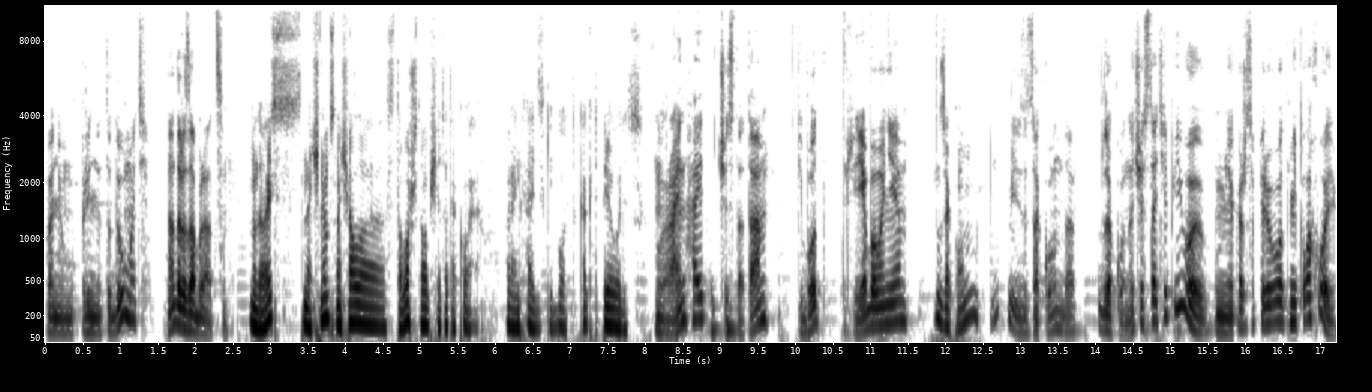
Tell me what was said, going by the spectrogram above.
по нем принято думать. Надо разобраться. Ну, давай с- начнем сначала с того, что вообще это такое. Райнхайцгебот. Как это переводится? Ну, Райнхайт, чистота, гебот, требования, Закон. ну, и закон, да. Закон о чистоте пива, мне кажется, перевод неплохой.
